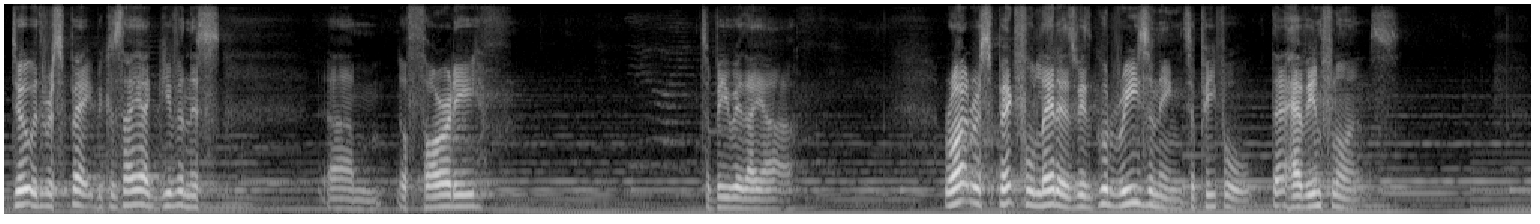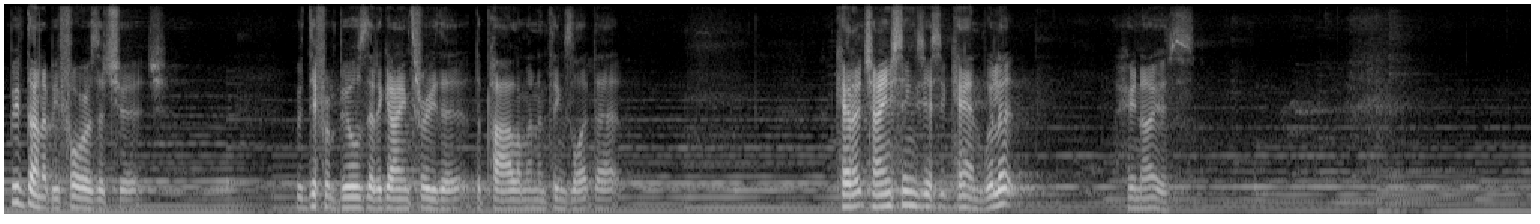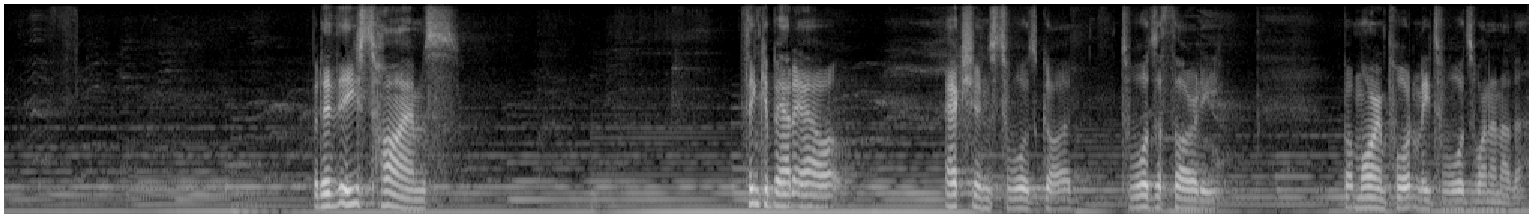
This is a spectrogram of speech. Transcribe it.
Do it with respect because they are given this um, authority to be where they are. Write respectful letters with good reasoning to people that have influence. We've done it before as a church with different bills that are going through the, the parliament and things like that. Can it change things? Yes, it can. Will it? Who knows? But at these times, think about our actions towards God, towards authority, but more importantly, towards one another.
